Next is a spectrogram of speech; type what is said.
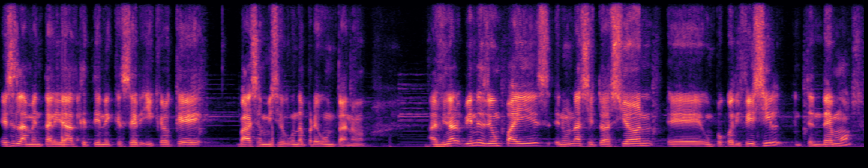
esa es la mentalidad que tiene que ser y creo que va hacia mi segunda pregunta, ¿no? Al final vienes de un país en una situación eh, un poco difícil, entendemos,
